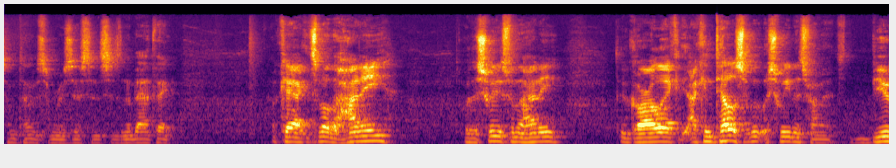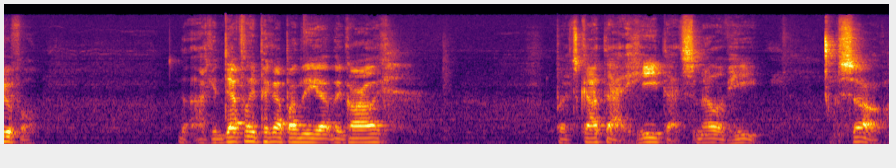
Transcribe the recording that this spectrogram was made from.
So sometimes some resistance isn't a bad thing. Okay, I can smell the honey, or the sweetness from the honey, the garlic. I can tell sweetness from it. It's beautiful. I can definitely pick up on the uh, the garlic, but it's got that heat, that smell of heat. So,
